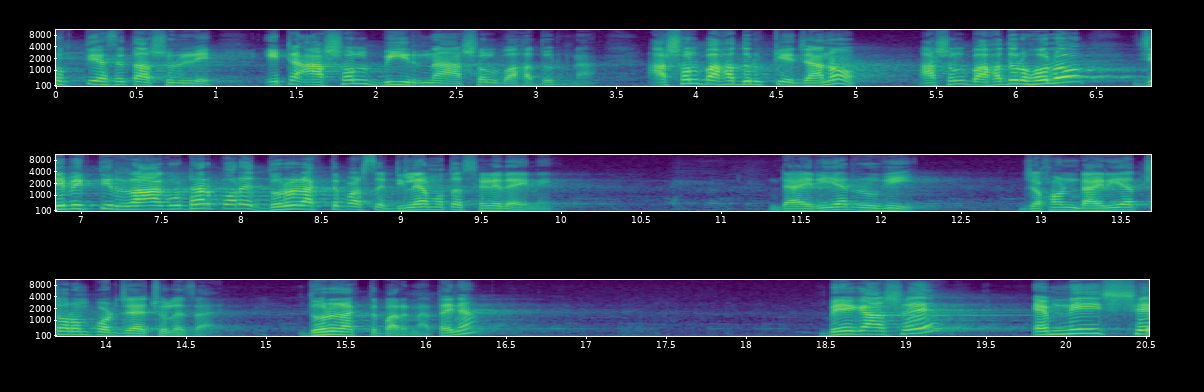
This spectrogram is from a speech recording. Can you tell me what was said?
শক্তি আছে তার শরীরে। এটা আসল বীর না, আসল বাহাদুর না। আসল বাহাদুর কে জানো? আসল বাহাদুর হলো যে ব্যক্তির রাগ ওঠার পরে ধরে রাখতে পারছে, ঢিলার মতো ছেড়ে দেয়নি ডায়রিয়ার রোগী যখন ডায়রিয়া চরম পর্যায়ে চলে যায়, ধরে রাখতে পারে না, তাই না? বেগ আসে, এমনি সে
